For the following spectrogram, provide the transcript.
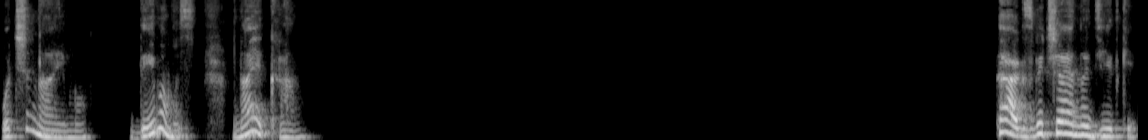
починаємо. Дивимось на екран. Так, звичайно, дітки.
